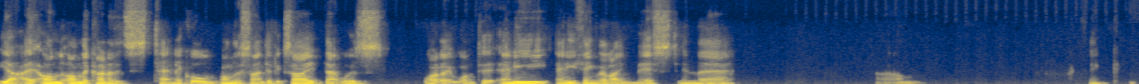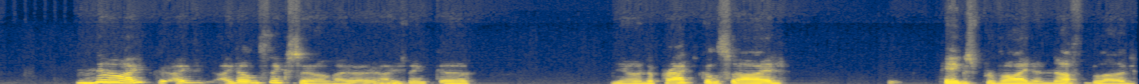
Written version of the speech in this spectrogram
I, on on the kind of technical, on the scientific side, that was what I wanted. Any anything that I missed in there? Um, I think. No, I, I, I don't think so. I, I, I think, uh, you know, on the practical side, pigs provide enough blood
